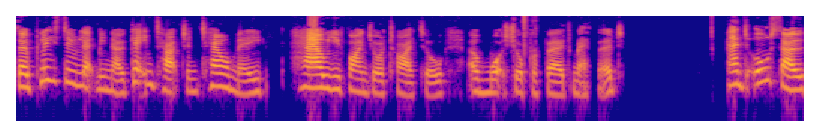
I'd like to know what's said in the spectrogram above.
So please do let me know. Get in touch and tell me how you find your title and what's your preferred method. And also,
